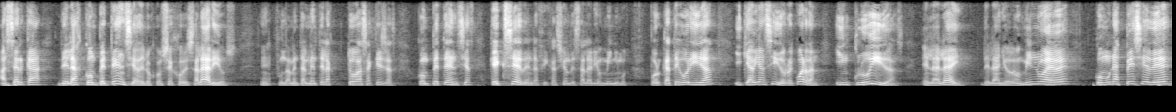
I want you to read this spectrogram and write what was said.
acerca de las competencias de los consejos de salarios, ¿eh? fundamentalmente todas aquellas competencias que exceden la fijación de salarios mínimos por categoría y que habían sido, recuerdan, incluidas en la ley del año 2009 como una especie de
